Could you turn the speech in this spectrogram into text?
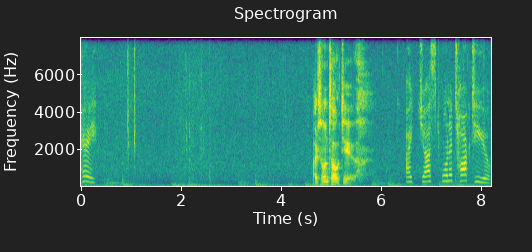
Hey, I just want to talk to you. I just want to talk to you.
